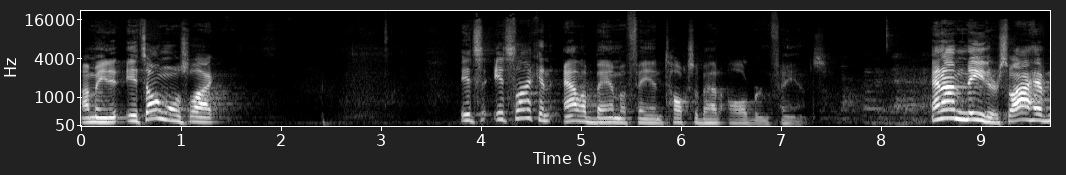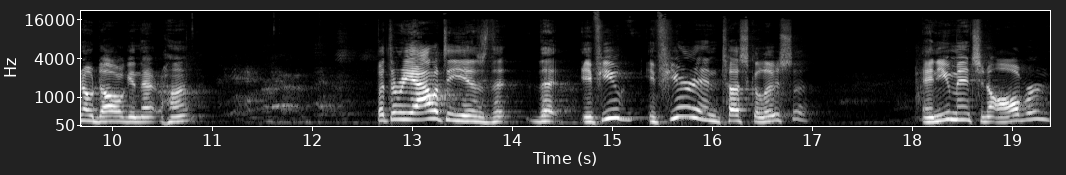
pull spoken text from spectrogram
I mean, it's almost like it's, it's like an Alabama fan talks about Auburn fans. And I'm neither, so I have no dog in that hunt. But the reality is that, that if, you, if you're in Tuscaloosa and you mention Auburn,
